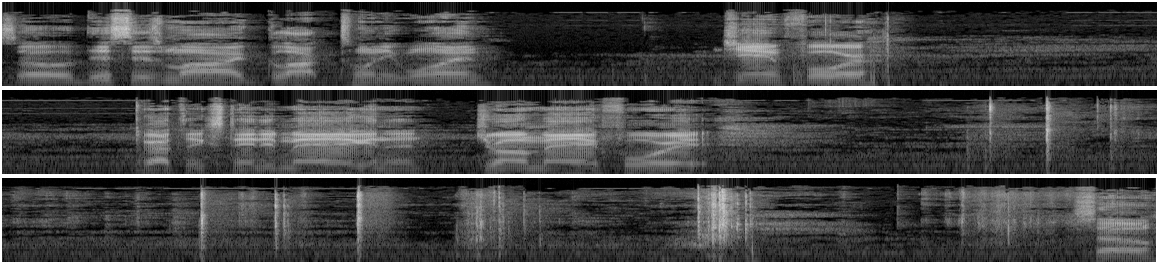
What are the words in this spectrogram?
So this is my Glock 21 Gen 4. Got the extended mag and the drum mag for it. So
